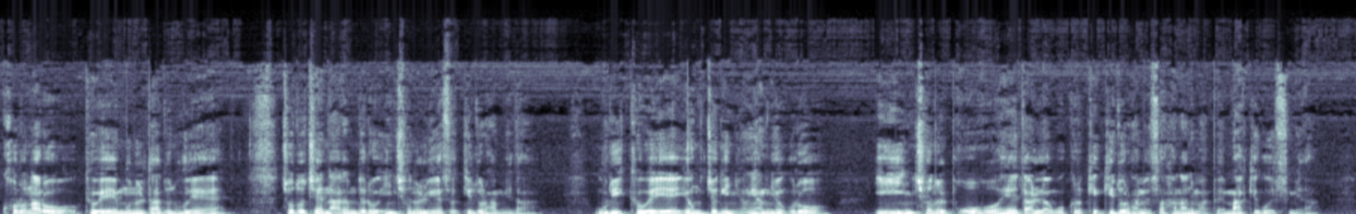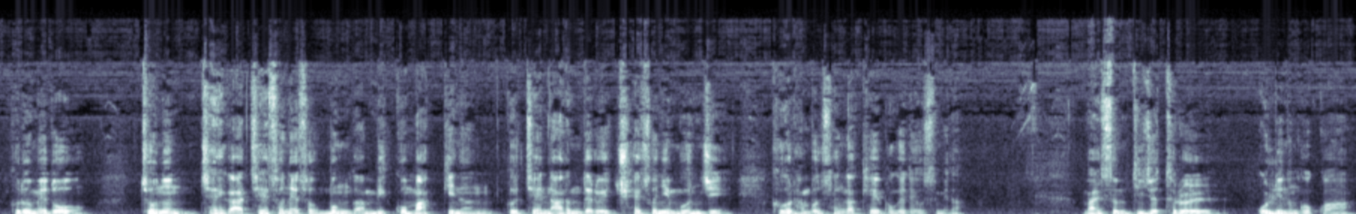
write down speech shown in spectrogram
코로나로 교회의 문을 닫은 후에 저도 제 나름대로 인천을 위해서 기도를 합니다. 우리 교회의 영적인 영향력으로 이 인천을 보호해 달라고 그렇게 기도를 하면서 하나님 앞에 맡기고 있습니다. 그럼에도 저는 제가 제 선에서 뭔가 믿고 맡기는 그 제 나름대로의 최선이 뭔지 그걸 한번 생각해 보게 되었습니다. 말씀 디저트를 올리는 것과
